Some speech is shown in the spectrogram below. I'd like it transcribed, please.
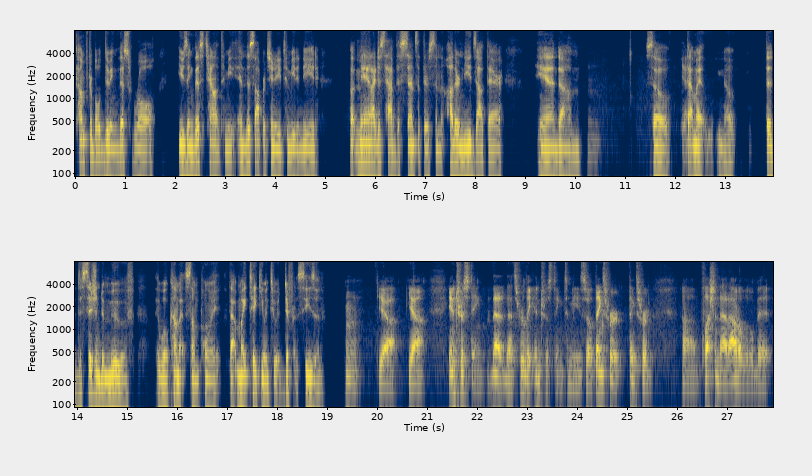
comfortable doing this role, using this talent to meet and this opportunity to meet a need. But man, I just have the sense that there's some other needs out there. And um, mm. so yeah. that might, you know, the decision to move it will come at some point that might take you into a different season. Mm. Yeah, yeah interesting. That that's really interesting to me. So thanks for thanks for um, fleshing that out a little bit.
